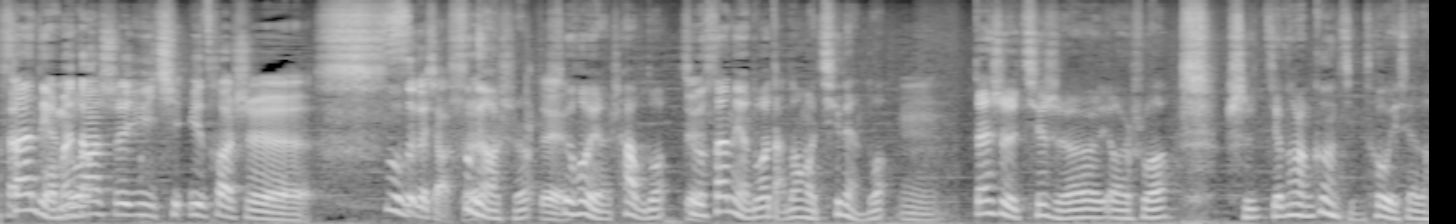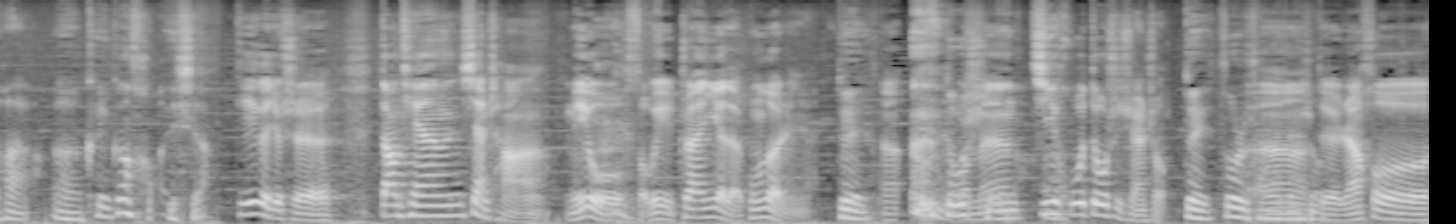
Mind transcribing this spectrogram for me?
三点多当时预期预测是四个小时，四个小时，对最后也差不多，对就三点多打到了七点多。嗯，但是其实要是说时节奏上更紧凑一些的话，呃，可以更好一些。第一个就是当天现场没有所谓专业的工作人员，对，嗯、我们几乎都是选手，对，都是参赛选嗯，手。对，然后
